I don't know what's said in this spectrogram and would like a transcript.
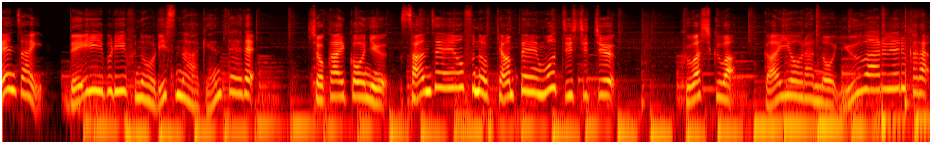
現在デイリーブリーフのリスナー限定で初回購入3000円オフのキャンペーンを実施中。詳しくは概要欄の URL から。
